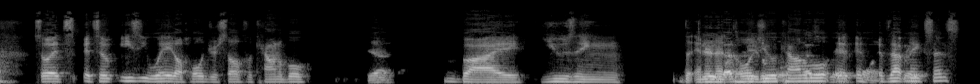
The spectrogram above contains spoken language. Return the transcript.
so it's it's an easy way to hold yourself accountable. Yeah. By using the internet that's to hold you accountable, if, if, that Great. makes sense.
